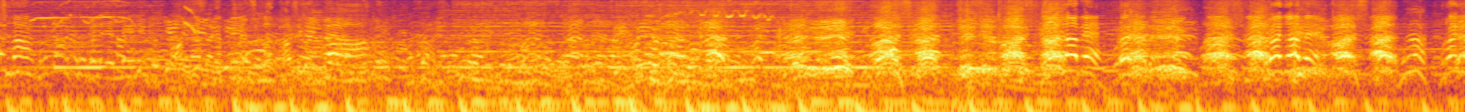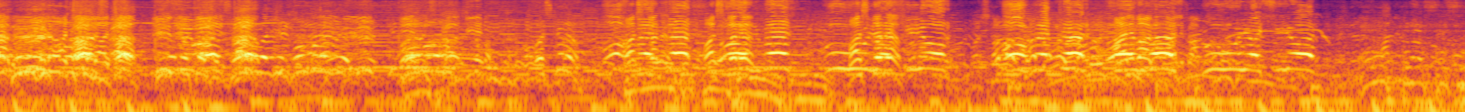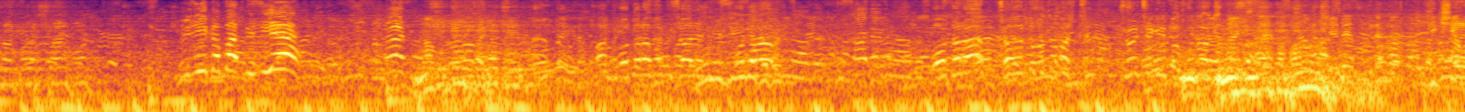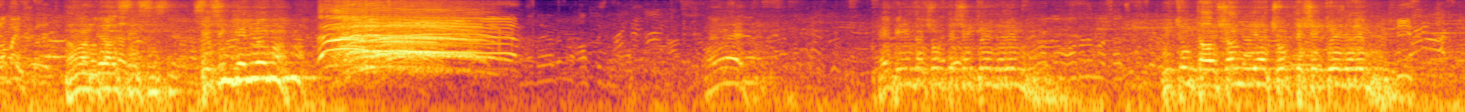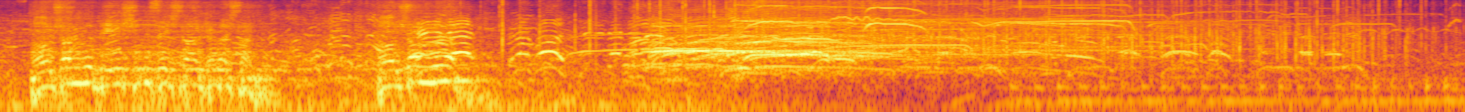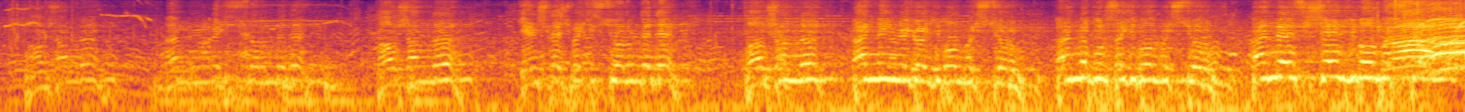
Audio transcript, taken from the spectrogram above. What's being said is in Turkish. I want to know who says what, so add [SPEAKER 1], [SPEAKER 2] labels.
[SPEAKER 1] aç lan. Böyle ellerini
[SPEAKER 2] Başkan bizim başkan.
[SPEAKER 3] Bak fotoğrafa müsaade edin. Fotoğraf. Müsaade edin abi. Fotoğraf çağırdığımız zaman çöl çekilip bak fotoğraf
[SPEAKER 1] İki kişi yapamayız. Şöyle
[SPEAKER 4] Tamam biraz sessiz. Sesim geliyor mu? Evet. Hepinize çok teşekkür ederim. Bütün Tavşanlı'ya çok teşekkür ederim. Tavşanlı değişimi seçti arkadaşlar. Tavşanlı Tavşanlı ben büyümek istiyorum dedi. Tavşanlı gençleşmek istiyorum dedi. Tavşanlı ben de İnegöl gibi olmak istiyorum. Ben de Bursa gibi olmak istiyorum. Ben de Eskişehir gibi olmak istiyorum.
